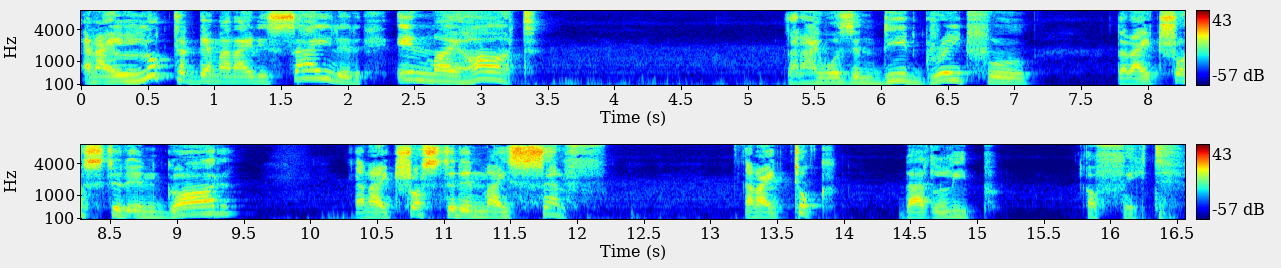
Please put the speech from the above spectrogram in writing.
And I looked at them and I decided in my heart that I was indeed grateful that I trusted in God and I trusted in myself. And I took that leap of faith.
